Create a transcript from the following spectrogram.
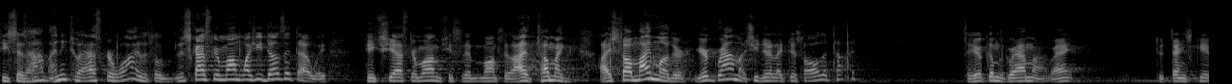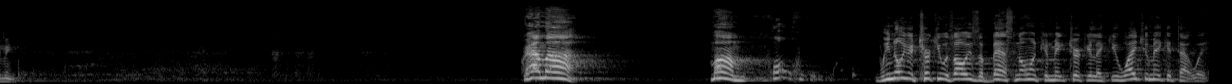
He says, ah, I need to ask her why. So let's ask your mom why she does it that way. He, she asked her mom. She said, Mom said, I, tell my, I saw my mother, your grandma. She did it like this all the time. So here comes grandma, right? To Thanksgiving. Grandma, mom, what, we know your turkey was always the best. No one can make turkey like you. Why'd you make it that way?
